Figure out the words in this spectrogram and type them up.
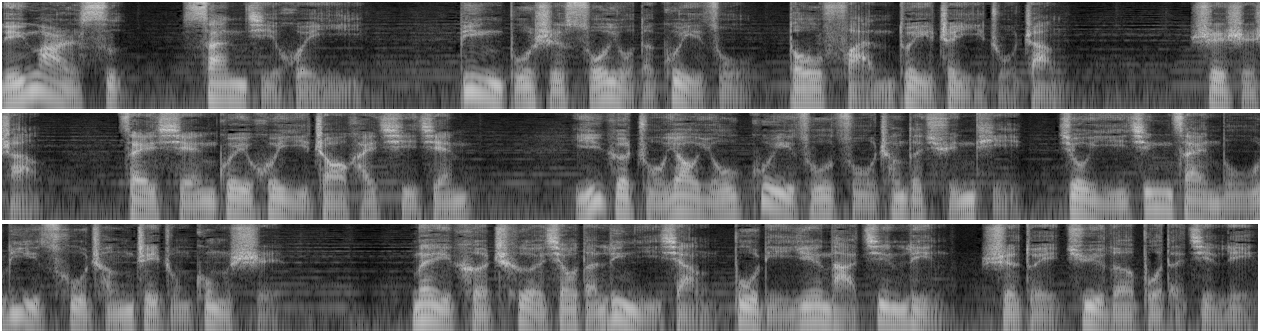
零二四三级会议，并不是所有的贵族都反对这一主张。事实上，在显贵会议召开期间，一个主要由贵族组成的群体就已经在努力促成这种共识。内克撤销的另一项布里耶纳禁令是对俱乐部的禁令。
